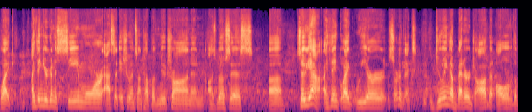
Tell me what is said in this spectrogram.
like I think you're going to see more asset issuance on top of Neutron and Osmosis. Um, so yeah, I think like we are sort of ex- doing a better job at all of the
